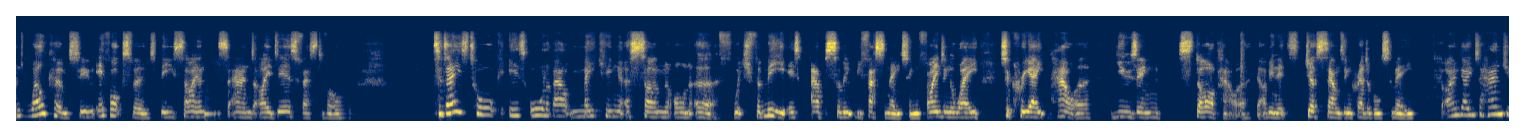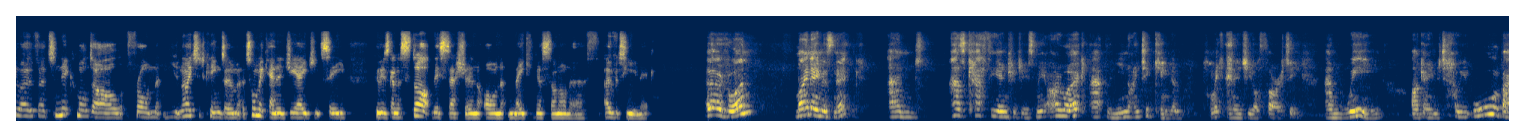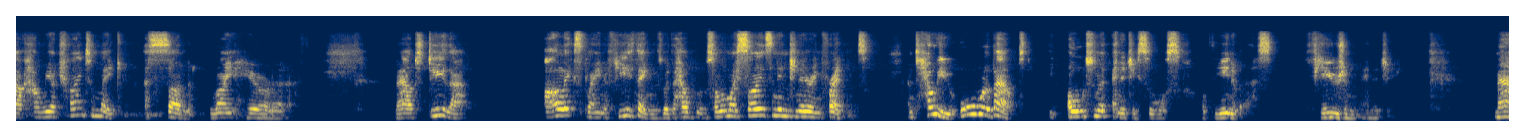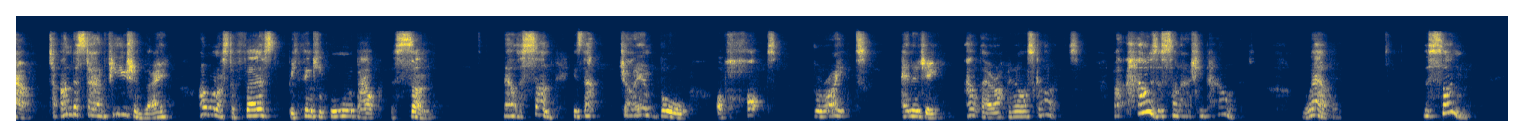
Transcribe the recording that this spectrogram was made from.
and welcome to IF Oxford, the Science and Ideas Festival. Today's talk is all about making a sun on Earth, which for me is absolutely fascinating, finding a way to create power using star power. I mean, it just sounds incredible to me. I'm going to hand you over to Nick Muldahl from the United Kingdom Atomic Energy Agency, who is going to start this session on making a sun on Earth. Over to you, Nick. Hello, everyone. My name is Nick, and as Kathy introduced me, I work at the United Kingdom Atomic Energy Authority, and we are going to tell you all about how we are trying to make a sun right here on Earth. Now, to do that, I'll explain a few things with the help of some of my science and engineering friends and tell you all about the ultimate energy source of the universe, fusion energy. Now, to understand fusion though, I want us to first be thinking all about the sun. Now the sun is that giant ball of hot, bright energy out there up in our skies. But how is the sun actually powered? Well, the sun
